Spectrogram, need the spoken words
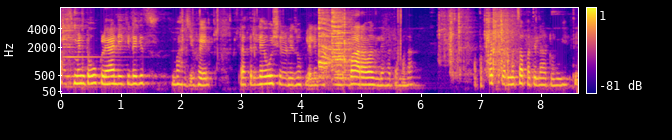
पाच मिनटं उकळी आली की लगेच भाजी होईल. रात्रीला उशिराने झोपलेली मग बारा वाजले होत्या मला. आता पटकन चपाती लाटून घेते.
